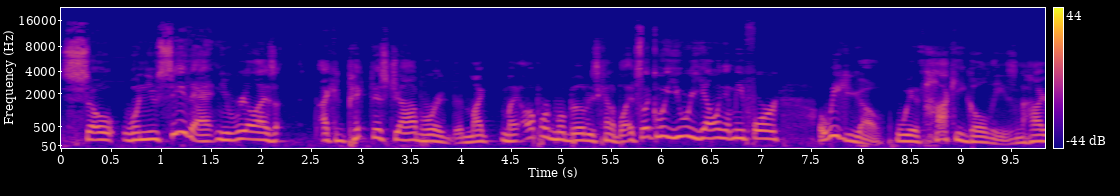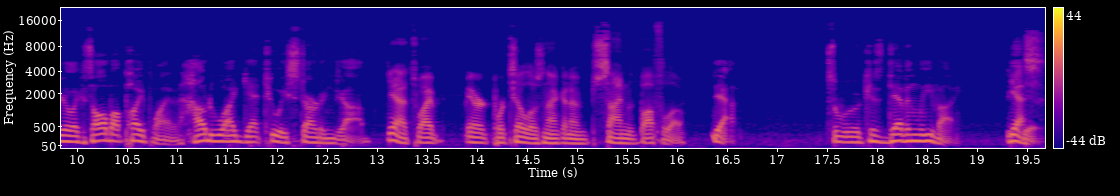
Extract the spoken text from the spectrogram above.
So when you see that and you realize I could pick this job where my my upward mobility is kind of bl- it's like what you were yelling at me for a week ago with hockey goalies and how you're like it's all about pipeline and how do I get to a starting job? Yeah, that's why Erik Portillo's not going to sign with Buffalo. Yeah. So because Devon Levi. Yes.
